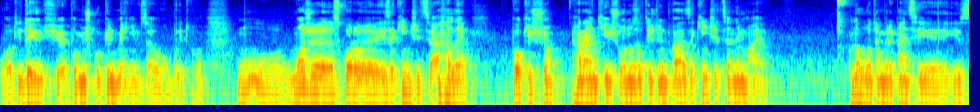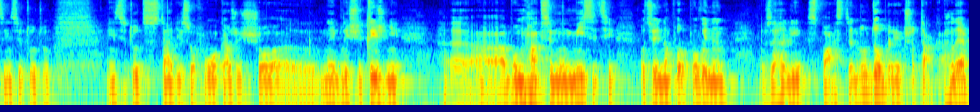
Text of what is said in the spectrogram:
От, і дають по мішку пельменів за убитого. Ну, може, скоро і закінчиться, але поки що гарантії, що воно за тиждень-два закінчиться, немає. Ну от американці із інституту інститут Studies of War кажуть, що е, найближчі тижні е, або максимум місяці оцей напор повинен взагалі спасти. Ну добре, якщо так, але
